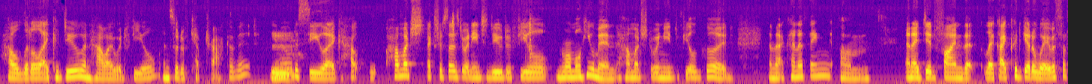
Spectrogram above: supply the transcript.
how little I could do and how I would feel, and sort of kept track of it. You know, to see like how how much exercise do I need to do to feel normal human? How much do I need to feel good, and that kind of thing. Um, and I did find that like I could get away with a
